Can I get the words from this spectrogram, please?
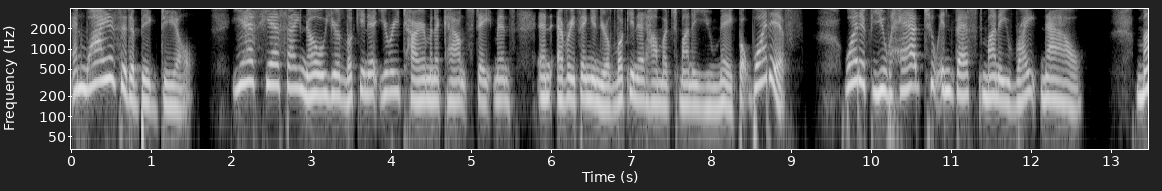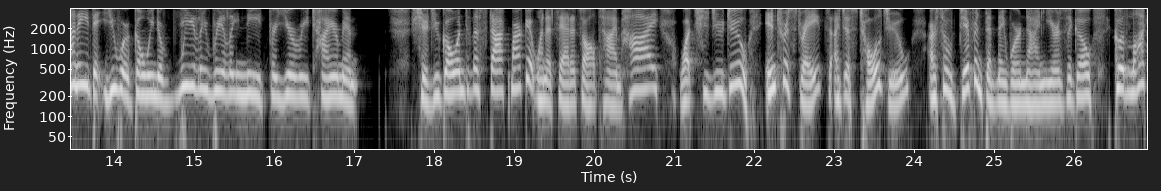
And why is it a big deal? Yes, yes, I know you're looking at your retirement account statements and everything, and you're looking at how much money you make. But what if? What if you had to invest money right now? Money that you are going to really, really need for your retirement. Should you go into the stock market when it's at its all time high? What should you do? Interest rates, I just told you, are so different than they were nine years ago. Good luck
